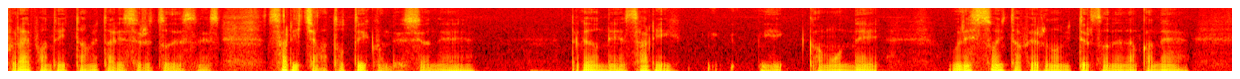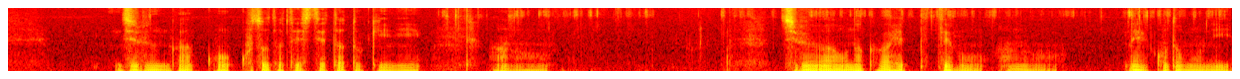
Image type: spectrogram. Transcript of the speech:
フライパンで炒めたりするとですねサリーちゃんが取っていくんですよね。だけどねサリーがもうね嬉しそうに食べるのを見てるとねなんかね自分がこう子育てしてた時にあの自分はお腹が減っててもあのね子供に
